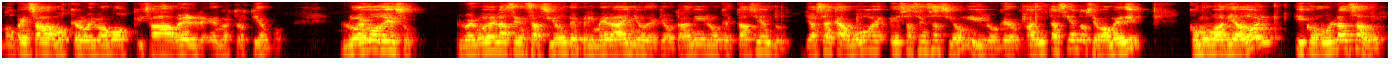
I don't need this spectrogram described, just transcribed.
no pensábamos que lo íbamos quizás a ver en nuestros tiempos. Luego de eso, luego de la sensación de primer año de que Otani lo que está haciendo, ya se acabó esa sensación y lo que Otani está haciendo se va a medir como bateador y como un lanzador.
